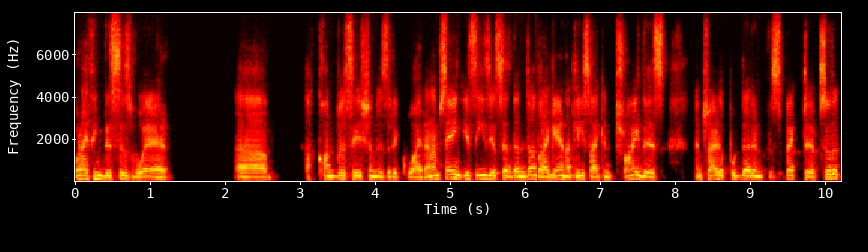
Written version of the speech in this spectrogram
But I think this is where uh, a conversation is required. And I'm saying it's easier said than done. But again, at least I can try this and try to put that in perspective. So that,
